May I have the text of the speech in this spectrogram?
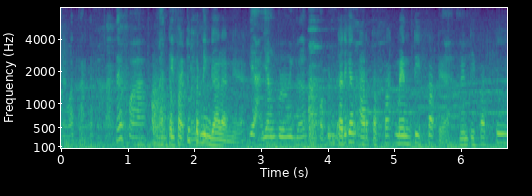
lewat artefak-artefak Artefak itu peninggalan ya. ya yang peninggalan apa benda Tadi kan artefak, mentifak ya. Mentifak tuh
